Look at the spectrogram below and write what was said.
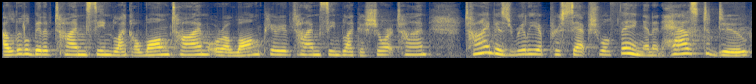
a little bit of time seemed like a long time or a long period of time seemed like a short time. Time is really a perceptual thing and it has to do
